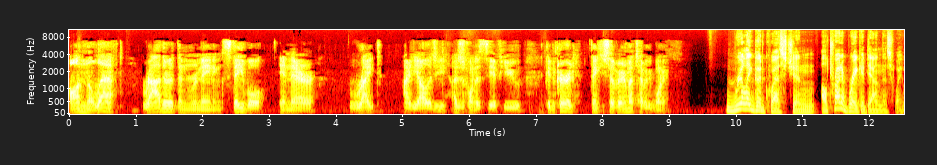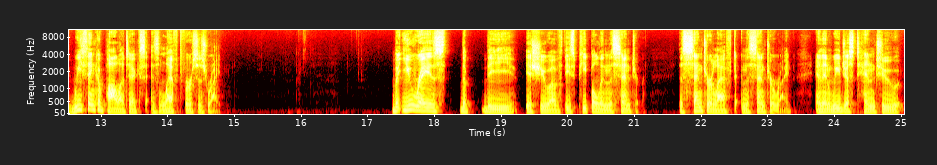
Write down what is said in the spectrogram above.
on the left rather than remaining stable in their right ideology. I just wanted to see if you concurred. Thank you so very much. Have a good morning. Really good question. I'll try to break it down this way. We think of politics as left versus right. But you raise the, the issue of these people in the center, the center left and the center right. And then we just tend to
